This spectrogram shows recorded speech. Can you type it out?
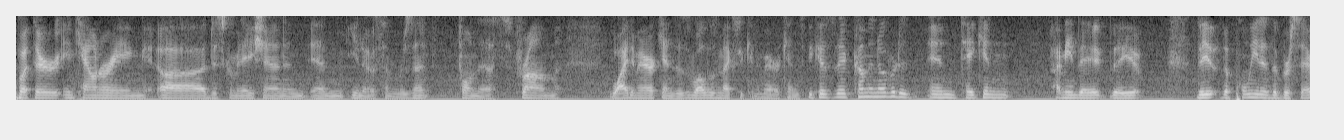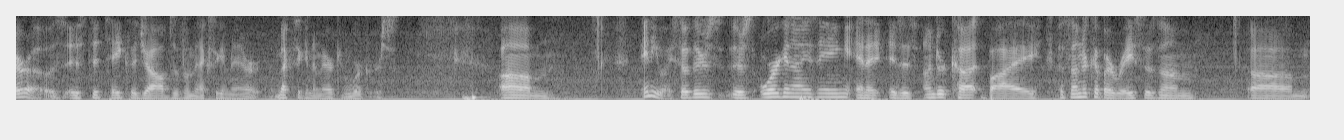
but they're encountering uh, discrimination and and you know some resentfulness from white Americans as well as Mexican Americans because they're coming over to and taking. I mean, they they. The, the point of the braceros is to take the jobs of a Mexican Mexican American workers. Um, anyway, so there's there's organizing, and it, it is undercut by it's undercut by racism. Um,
